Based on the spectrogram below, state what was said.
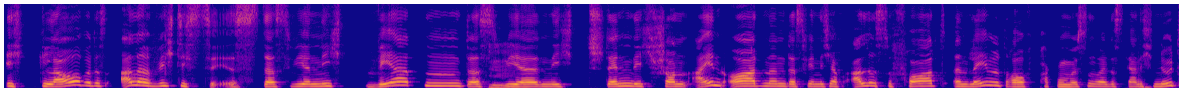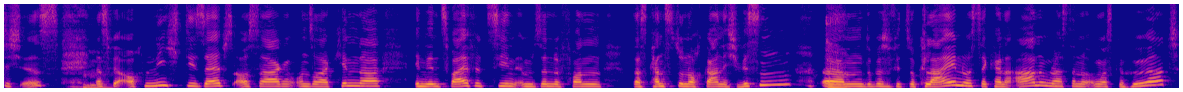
ich glaube, das Allerwichtigste ist, dass wir nicht werten, dass mhm. wir nicht ständig schon einordnen, dass wir nicht auf alles sofort ein Label draufpacken müssen, weil das gar nicht nötig ist, mhm. dass wir auch nicht die Selbstaussagen unserer Kinder in den Zweifel ziehen im Sinne von, das kannst du noch gar nicht wissen, ja. ähm, du bist viel zu klein, du hast ja keine Ahnung, du hast da nur irgendwas gehört,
